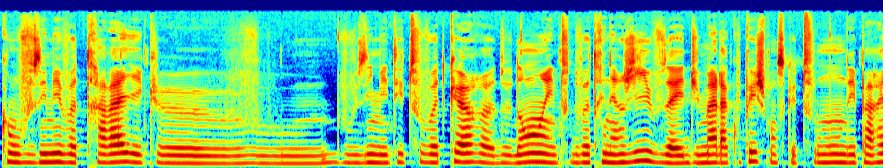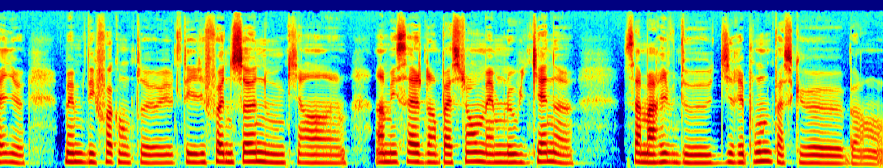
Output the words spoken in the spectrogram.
quand vous aimez votre travail et que vous, vous y mettez tout votre cœur dedans et toute votre énergie, vous avez du mal à couper. Je pense que tout le monde est pareil. Même des fois, quand le téléphone sonne ou qu'il y a un message d'un patient, même le week-end, ça m'arrive d'y répondre parce que ben,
